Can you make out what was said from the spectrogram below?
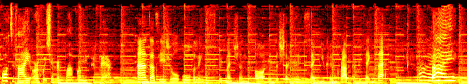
Spotify, or whichever platform you prefer. And as usual, all the links we've mentioned are in the show notes, so you can grab everything there. Bye. Bye.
